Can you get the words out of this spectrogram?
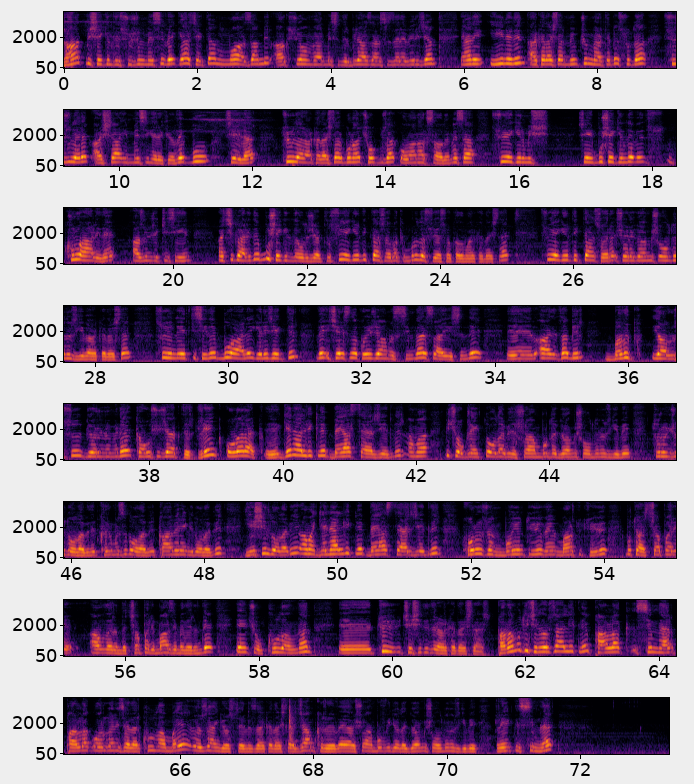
rahat bir şekilde süzülmesi ve gerçekten muazzam bir aksiyon vermesidir. Birazdan sizlere vereceğim. Yani iğnenin arkadaşlar mümkün mertebe suda süzülerek aşağı inmesi gerekiyor ve bu şeyler tüyler arkadaşlar buna çok güzel olanak sağlıyor. Mesela suya girmiş şey bu şekilde ve kuru hali de az önceki şeyin açık hali de bu şekilde olacaktır. Suya girdikten sonra bakın bunu da suya sokalım arkadaşlar. Suya girdikten sonra şöyle görmüş olduğunuz gibi arkadaşlar suyun etkisiyle bu hale gelecektir ve içerisine koyacağımız simler sayesinde e, adeta bir balık yavrusu görünümüne kavuşacaktır. Renk olarak e, genellikle beyaz tercih edilir ama birçok renkte olabilir. Şu an burada görmüş olduğunuz gibi turuncu da olabilir, kırmızı da olabilir, kahverengi de olabilir, yeşil de olabilir ama genellikle beyaz tercih edilir. Horozun boyun tüyü ve martı tüyü bu tarz çapari avlarında, çapari malzemelerinde en çok kullanılan e, tüy çeşididir arkadaşlar. Palamut için özellikle parlak simler, parlak organizeler kullanmaya özen gösteriniz arkadaşlar. Cam kırığı veya şu an bu videoda görmüş olduğunuz gibi renkli simler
